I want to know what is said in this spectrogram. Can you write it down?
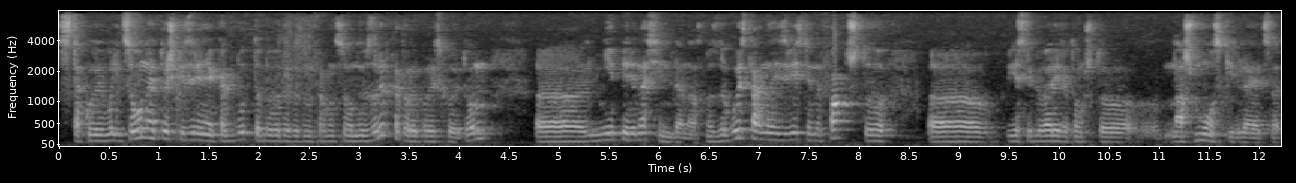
с такой эволюционной точки зрения, как будто бы вот этот информационный взрыв, который происходит, он э, не переносим для нас. Но, с другой стороны, известен и факт, что э, если говорить о том, что наш мозг является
